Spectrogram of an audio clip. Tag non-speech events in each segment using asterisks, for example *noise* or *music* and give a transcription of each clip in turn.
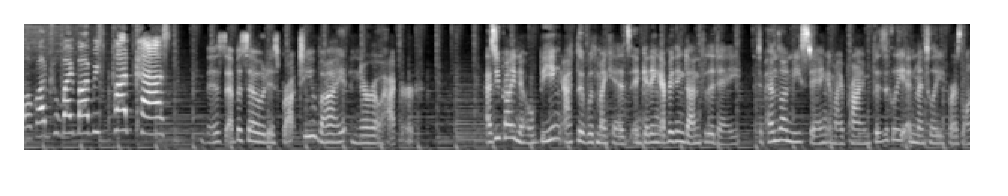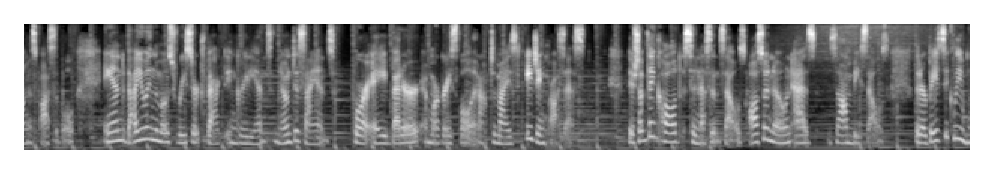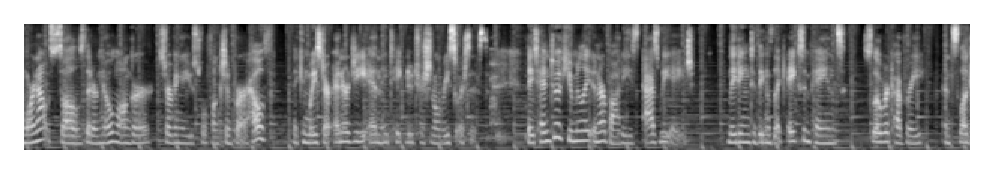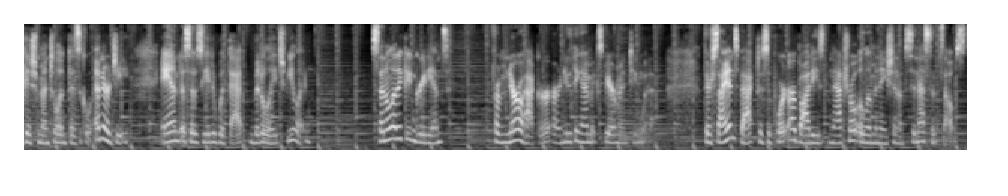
Welcome to my mommy's podcast. This episode is brought to you by Neurohacker. As you probably know, being active with my kids and getting everything done for the day depends on me staying in my prime physically and mentally for as long as possible, and valuing the most research backed ingredients known to science for a better and more graceful and optimized aging process. There's something called senescent cells, also known as zombie cells, that are basically worn out cells that are no longer serving a useful function for our health. They can waste our energy and they take nutritional resources. They tend to accumulate in our bodies as we age, leading to things like aches and pains, slow recovery, and sluggish mental and physical energy, and associated with that middle age feeling. Senolytic ingredients from Neurohacker are a new thing I'm experimenting with. They're science backed to support our body's natural elimination of senescent cells.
